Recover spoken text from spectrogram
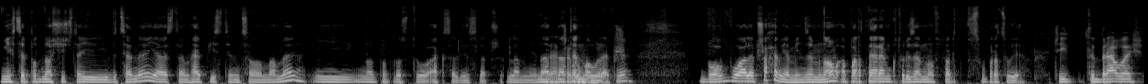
nie chcę podnosić tej wyceny, ja jestem happy z tym, co mamy i no po prostu Axel jest lepszy dla mnie na, na ten moment. lepszy? Nie? Bo była lepsza chemia między mną a partnerem, który ze mną współpracuje. Czyli wybrałeś,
